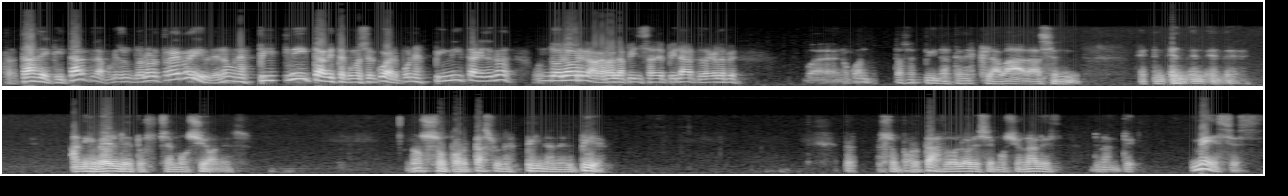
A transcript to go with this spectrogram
tratás de quitártela porque es un dolor terrible, ¿no? Una espinita, ¿viste cómo es el cuerpo? Una espinita que te un dolor, agarrar la pinza de pilar, te la pinza. Bueno, ¿cuántas espinas tenés clavadas en, a nivel de tus emociones? No soportás una espina en el pie soportás dolores emocionales durante meses,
